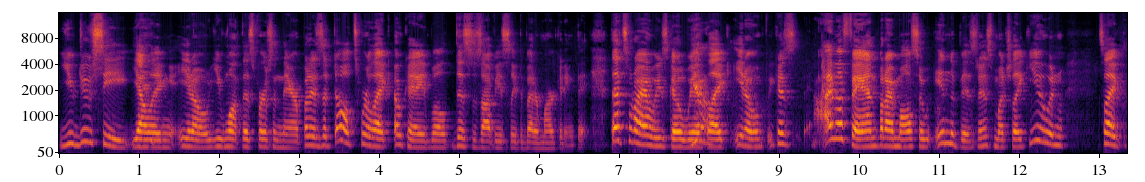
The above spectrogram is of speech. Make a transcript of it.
you do see yelling, you know, you want this person there. But as adults, we're like, okay, well, this is obviously the better marketing thing. That's what I always go with. Yeah. Like, you know, because I'm a fan, but I'm also in the business, much like you. And it's like,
